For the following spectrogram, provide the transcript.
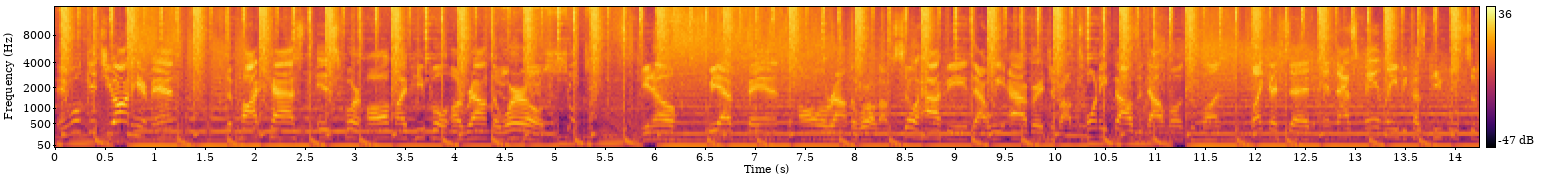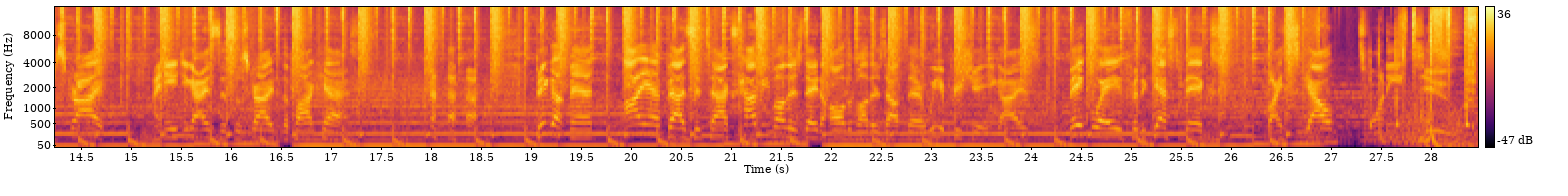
and we'll get you on here, man. The podcast is for all my people around the world. You know, we have fans all around the world. I'm so happy that we average about 20,000 downloads a month, like I said, and that's mainly because people subscribe. I need you guys to subscribe to the podcast. Big up, man. I am Bad Syntax. Happy Mother's Day to all the mothers out there. We appreciate you guys. Make way for the guest mix by Scout 22.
